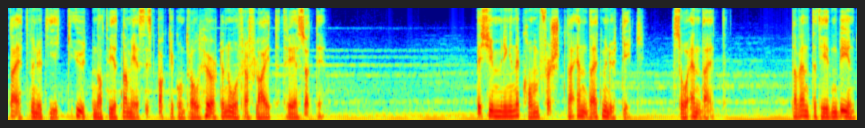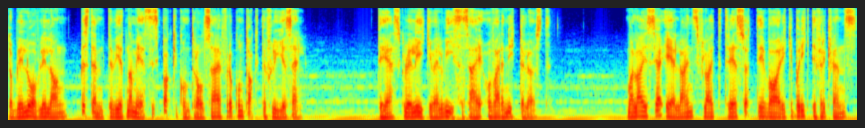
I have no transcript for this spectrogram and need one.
da ett minutt gikk uten at vietnamesisk bakkekontroll hørte noe fra flight 370. Bekymringene kom først da enda et minutt gikk, så enda et. Da ventetiden begynte å bli lovlig lang, bestemte vietnamesisk bakkekontroll seg for å kontakte flyet selv. Det skulle likevel vise seg å være nytteløst. Malaysia Airlines flight 370 var ikke på riktig frekvens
